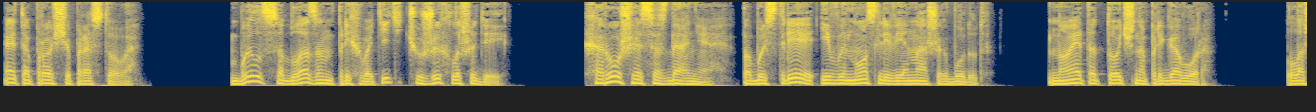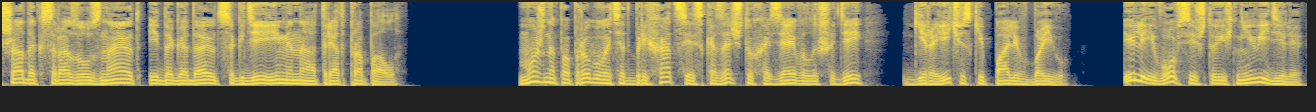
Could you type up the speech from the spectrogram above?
это проще простого. Был соблазн прихватить чужих лошадей. Хорошее создание, побыстрее и выносливее наших будут. Но это точно приговор. Лошадок сразу узнают и догадаются, где именно отряд пропал. Можно попробовать отбрехаться и сказать, что хозяева лошадей героически пали в бою. Или и вовсе, что их не видели,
